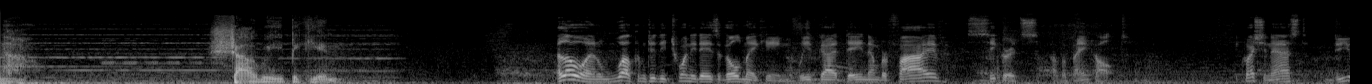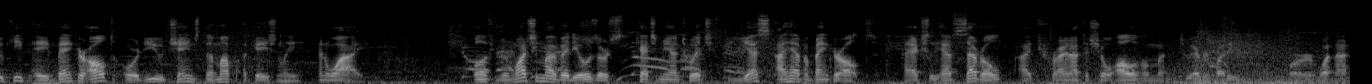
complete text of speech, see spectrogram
Now, shall we begin? Hello and welcome to the 20 Days of Gold Making. We've got day number 5, Secrets of a Bank Alt. The question asked, do you keep a banker alt or do you change them up occasionally and why? Well, if you've been watching my videos or catching me on Twitch, yes, I have a banker alt. I actually have several. I try not to show all of them to everybody or whatnot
